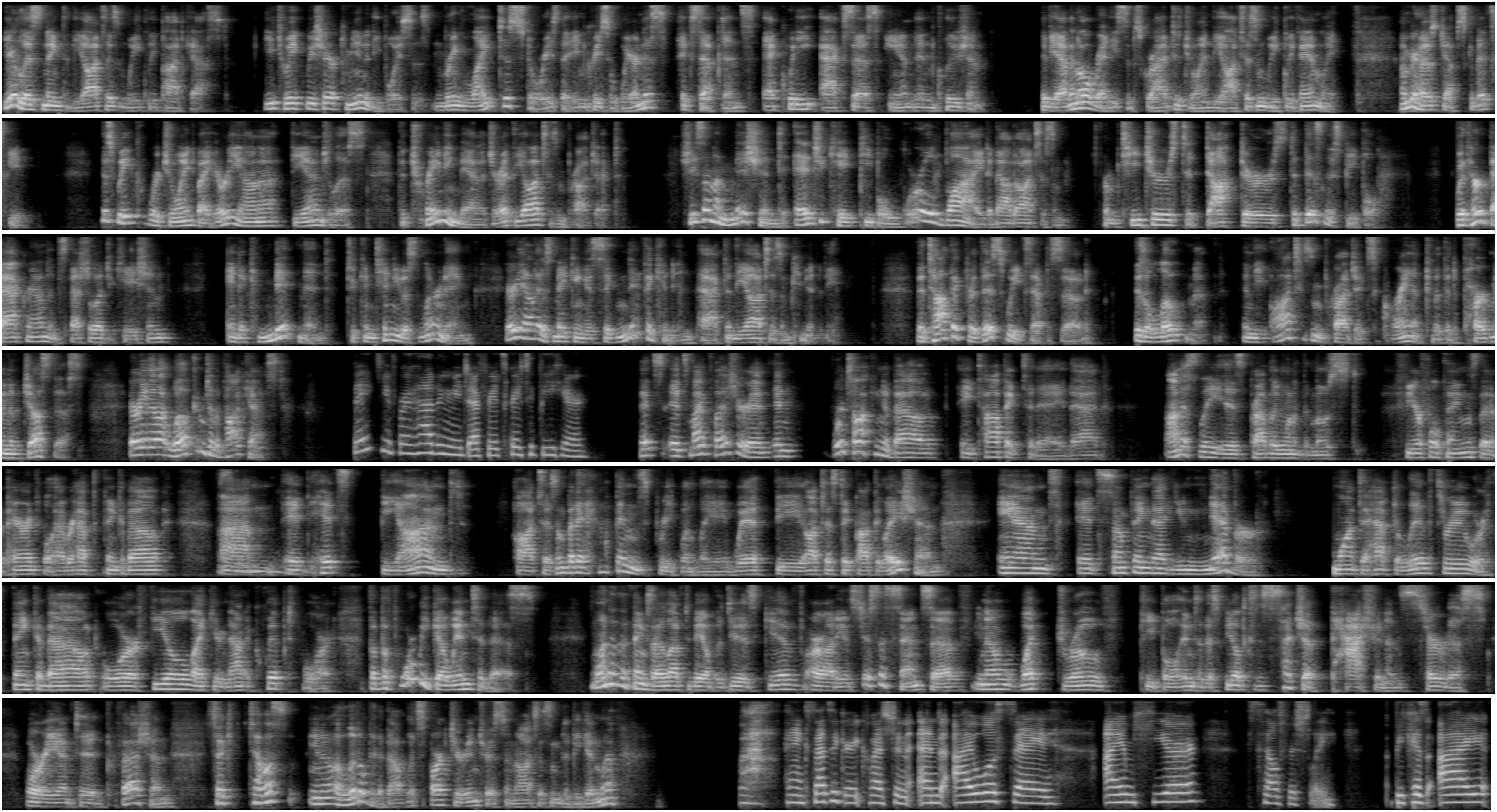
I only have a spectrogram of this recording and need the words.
You're listening to the Autism Weekly podcast. Each week, we share community voices and bring light to stories that increase awareness, acceptance, equity, access, and inclusion. If you haven't already, subscribe to join the Autism Weekly family. I'm your host, Jeff Skibitsky. This week, we're joined by Ariana DeAngelis, the training manager at the Autism Project. She's on a mission to educate people worldwide about autism, from teachers to doctors to business people. With her background in special education, and a commitment to continuous learning, Ariana is making a significant impact in the autism community. The topic for this week's episode is elopement and the Autism Project's grant with the Department of Justice. Ariana, welcome to the podcast. Thank you for having me, Jeffrey. It's great to be here. It's it's my pleasure. And and we're talking about a topic today that honestly is probably one of the most fearful things that a parent will ever have to think about um, it hits beyond autism, but it happens frequently with the autistic population. And it's something that you never want to have to live through or think about or feel like you're not equipped for. But before we go into this, one of the things I love to be able to do is give our audience just a sense of, you know, what drove people into this field because it's such a passion and service oriented profession. So tell us, you know, a little bit about what sparked your interest in autism to begin with. Wow, thanks. That's a great question. And I will say I am here selfishly because I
